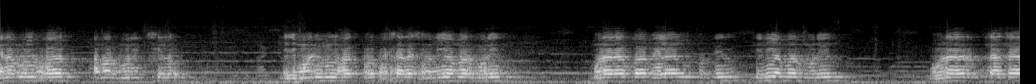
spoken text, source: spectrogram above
এনামুল হক আমার মুরিদ ছিল। এই যে মনিমুল হক প্রফেসর আছে উনি আমার মুরিদ। ওনার আব্বা বেলাল উদ্দিন, তিনি আমার মুরিদ। ওনার চাচা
